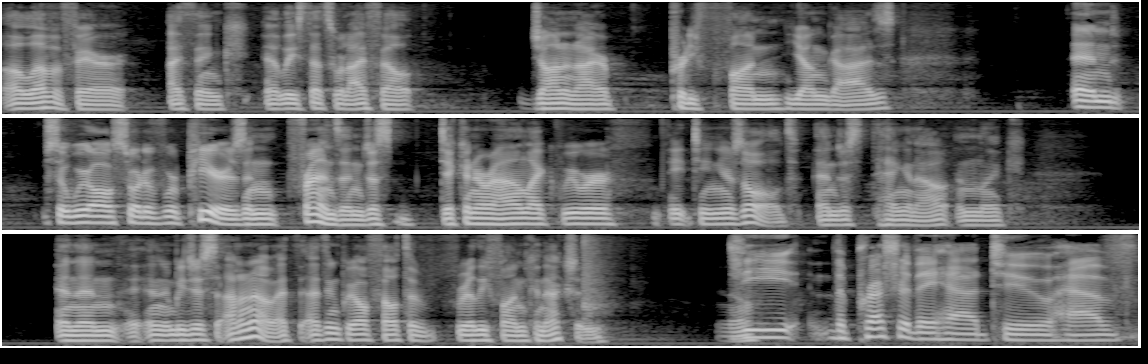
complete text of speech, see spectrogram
a love affair. I think, at least that's what I felt. John and I are pretty fun young guys, and so we're all sort of we're peers and friends and just dicking around like we were 18 years old and just hanging out and like and then and we just i don't know i, th- I think we all felt a really fun connection The the pressure they had to have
